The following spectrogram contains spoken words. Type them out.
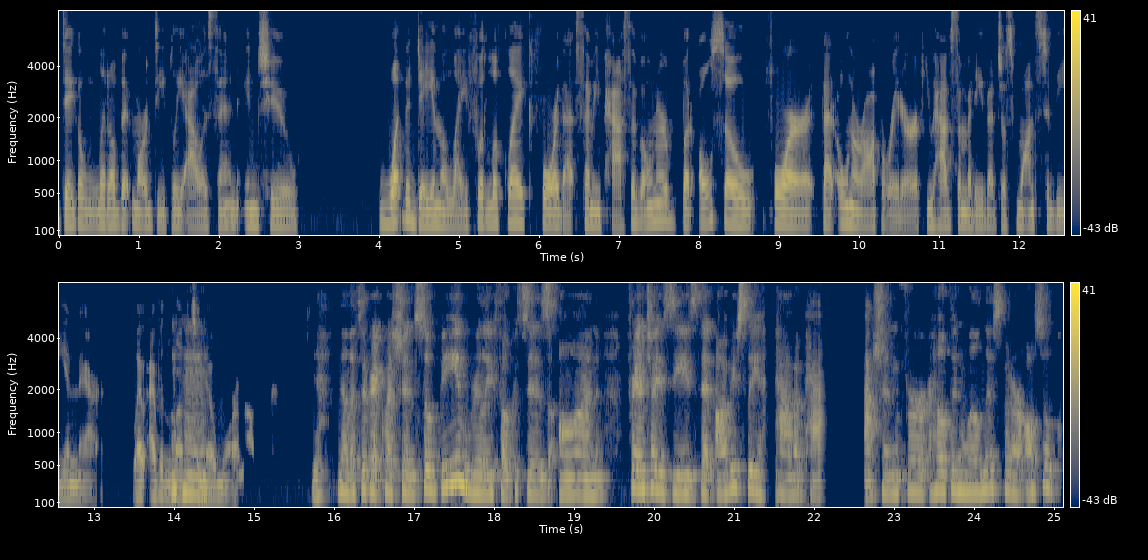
dig a little bit more deeply, Allison, into what the day in the life would look like for that semi passive owner, but also for that owner operator. If you have somebody that just wants to be in there, I would love mm-hmm. to know more about. Yeah, no, that's a great question. So Beem really focuses on franchisees that obviously have a passion for health and wellness, but are also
